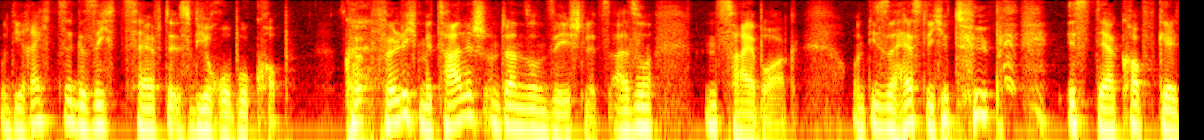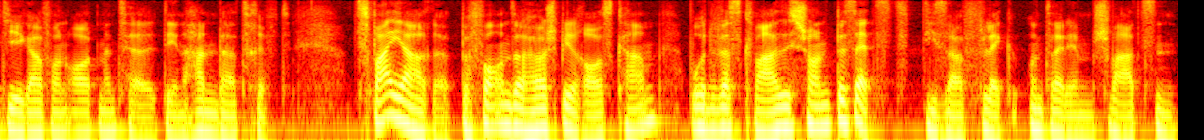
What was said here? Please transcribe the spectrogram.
Und die rechte Gesichtshälfte ist wie Robocop. Völlig metallisch und dann so ein Seeschlitz. Also ein Cyborg. Und dieser hässliche Typ ist der Kopfgeldjäger von Ord Mantell, den Handa trifft. Zwei Jahre bevor unser Hörspiel rauskam, wurde das quasi schon besetzt, dieser Fleck unter dem schwarzen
